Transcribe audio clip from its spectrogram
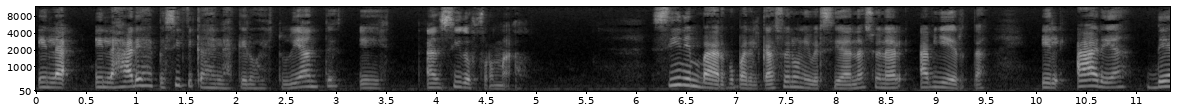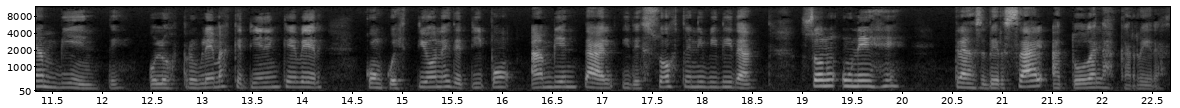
en, las áreas específicas en las que los estudiantes eh, han sido formados. Sin embargo, para el caso de la Universidad Nacional Abierta, el área de ambiente o los problemas que tienen que ver con cuestiones de tipo ambiental y de sostenibilidad son un eje transversal a todas las carreras.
